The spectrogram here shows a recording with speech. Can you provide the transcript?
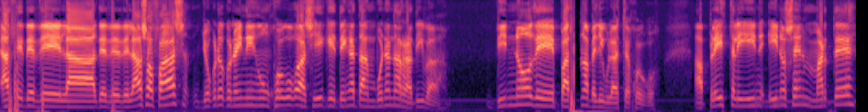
hace desde la desde The Last of Us, yo creo que no hay ningún juego así que tenga tan buena narrativa. Digno de pasar una película este juego. A Tale Innocent, martes,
